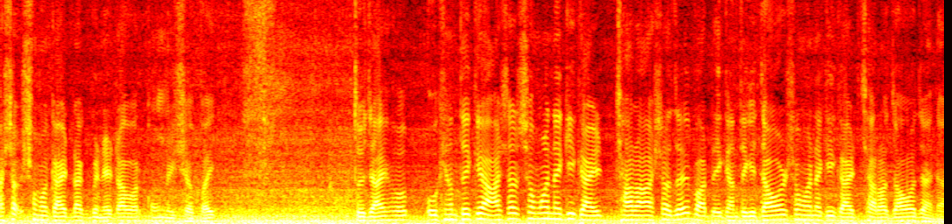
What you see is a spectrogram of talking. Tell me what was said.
আসার সময় গাইড লাগবে না, এটা আবার কোন হিসাব ভাই? তো যাই হোক, ওখান থেকে আসার সময় নাকি গাইড ছাড়া আসা যায় বাট এখান থেকে যাওয়ার সময় নাকি গাইড ছাড়া যাওয়া যায় না।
